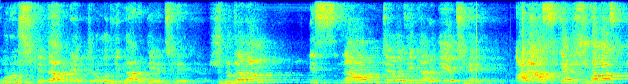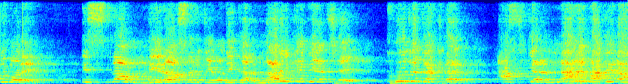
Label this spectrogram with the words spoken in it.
পুরুষকে তার ন্যায্য অধিকার দিয়েছে। সুতরাং ইসলাম যে অধিকার দিয়েছে, আর আজকের সমাজ কি বলে? ইসলাম মিরাসের যে অধিকার নারীকে দিয়েছে, খুঁজে দেখেন, আজকের নারীবাদীরা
